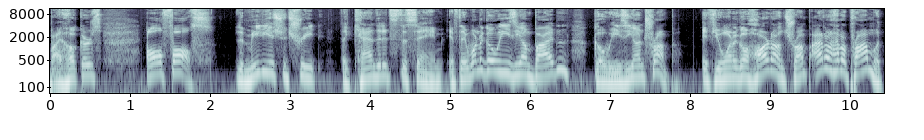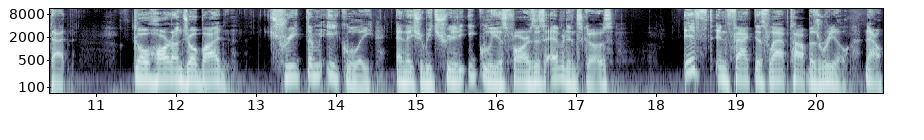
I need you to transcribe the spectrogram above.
by hookers. All false. The media should treat the candidates the same. If they want to go easy on Biden, go easy on Trump. If you want to go hard on Trump, I don't have a problem with that. Go hard on Joe Biden. Treat them equally, and they should be treated equally as far as this evidence goes if in fact this laptop is real. Now,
